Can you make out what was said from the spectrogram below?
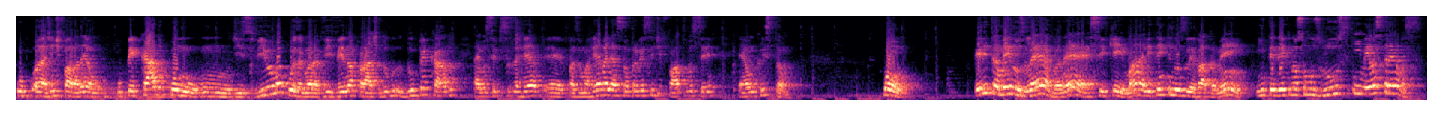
o, a gente fala, né? O, o, pecado como um desvio é uma coisa, agora viver na prática do, do pecado, aí você precisa rea, é, fazer uma reavaliação para ver se de fato você é um cristão. Bom, ele também nos leva, né? Se queimar, ele tem que nos levar também entender que nós somos luz em meio às trevas.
